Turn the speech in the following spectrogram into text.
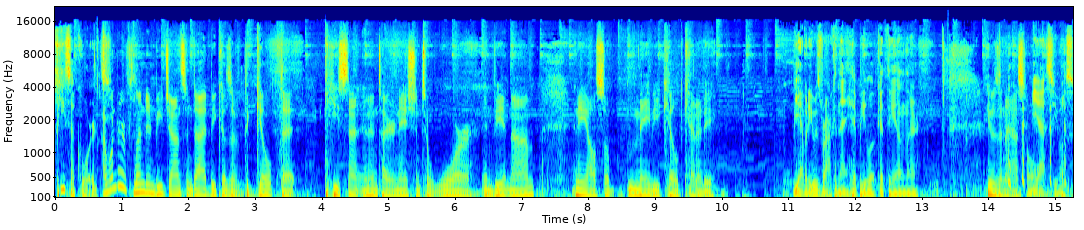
Peace Accords. I wonder if Lyndon B. Johnson died because of the guilt that he sent an entire nation to war in Vietnam, and he also maybe killed Kennedy. yeah, but he was rocking that hippie look at the end there. He was an asshole. Yes, he was.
